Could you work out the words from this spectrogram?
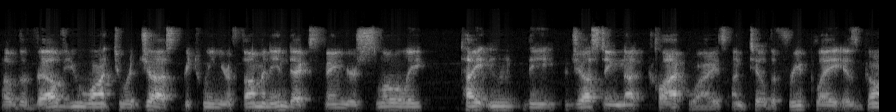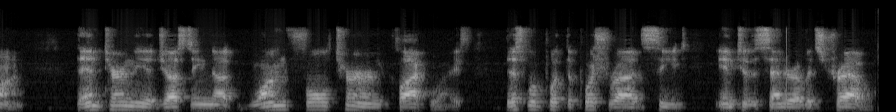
of the valve you want to adjust between your thumb and index fingers slowly tighten the adjusting nut clockwise until the free play is gone. Then turn the adjusting nut one full turn clockwise. This will put the push rod seat into the center of its travel.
